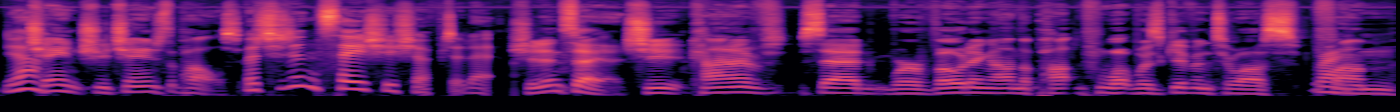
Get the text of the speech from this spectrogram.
Yeah. Changed, she changed the policy. But she didn't say she shifted it. She didn't say it. She kind of said, we're voting on the po- what was given to us right. from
